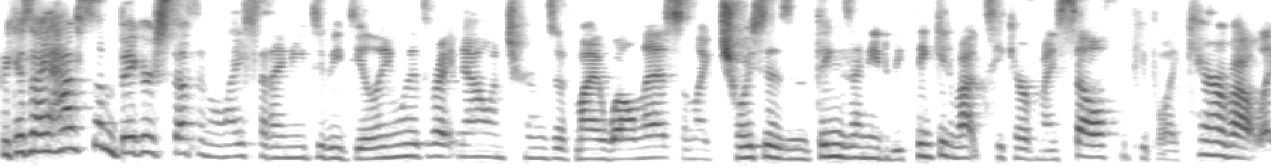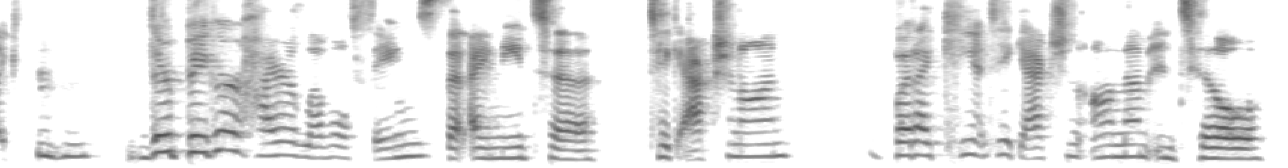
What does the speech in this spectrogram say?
because I have some bigger stuff in life that I need to be dealing with right now in terms of my wellness and like choices and things I need to be thinking about, take care of myself and people I care about. Like, mm-hmm. they're bigger, higher level things that I need to take action on, but I can't take action on them until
